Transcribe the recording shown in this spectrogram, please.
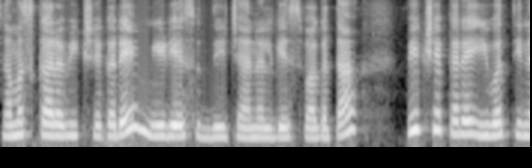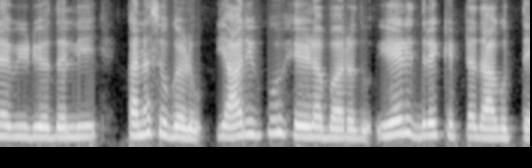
ನಮಸ್ಕಾರ ವೀಕ್ಷಕರೇ, ಮೀಡಿಯಾ ಸುದ್ದಿ ಚಾನಲ್ಗೆ ಸ್ವಾಗತ. ವೀಕ್ಷಕರೇ, ಇವತ್ತಿನ ವಿಡಿಯೋದಲ್ಲಿ ಕನಸುಗಳು ಯಾರಿಗೂ ಹೇಳಬಾರದು, ಹೇಳಿದರೆ ಕೆಟ್ಟದಾಗುತ್ತೆ,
